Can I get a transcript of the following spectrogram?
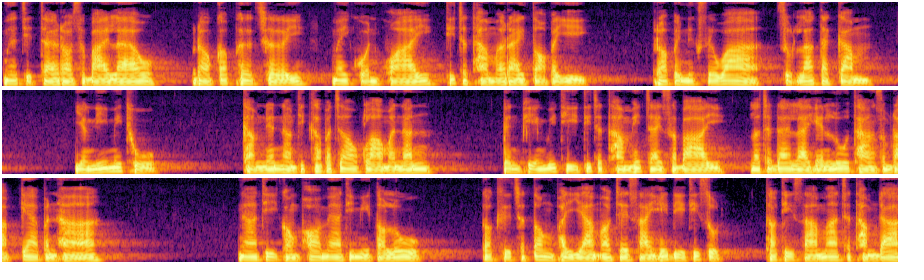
เมื่อจิตใจเราสบายแล้ว เราก็เพิกเฉย ไม่ควรขวายที่จะทำอะไรต่อไปอีก เพราะเป็นนึกเสียว่าสุดแล้วแต่กรรม อย่างนี้ไม่ถูกคำแนะนำที่ข้าพเจ้ากล่าวมานั้น เป็นเพียงวิธีที่จะทำให้ใจสบาย และจะได้ลายเห็นลู่ทางสำหรับแก้ปัญหา หน้าที่ของพ่อแม่ที่มีต่อลูก ก็คือจะต้องพยายามเอาใจใส่ให้ดีที่สุด เท่าที่สามารถจะทำได้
